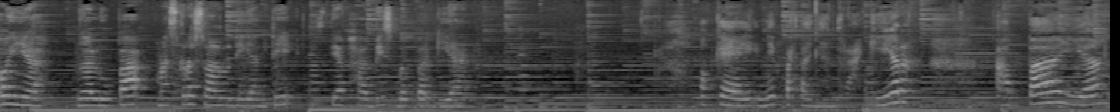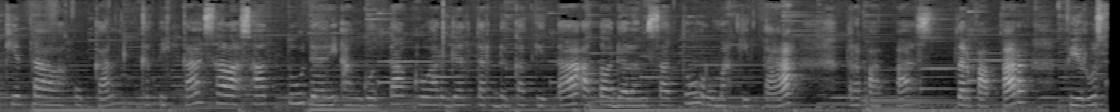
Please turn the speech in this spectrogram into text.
Oh iya, gak lupa masker selalu diganti setiap habis bepergian. Oke, ini pertanyaan terakhir apa yang kita lakukan ketika salah satu dari anggota keluarga terdekat kita atau dalam satu rumah kita terpapar terpapar virus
